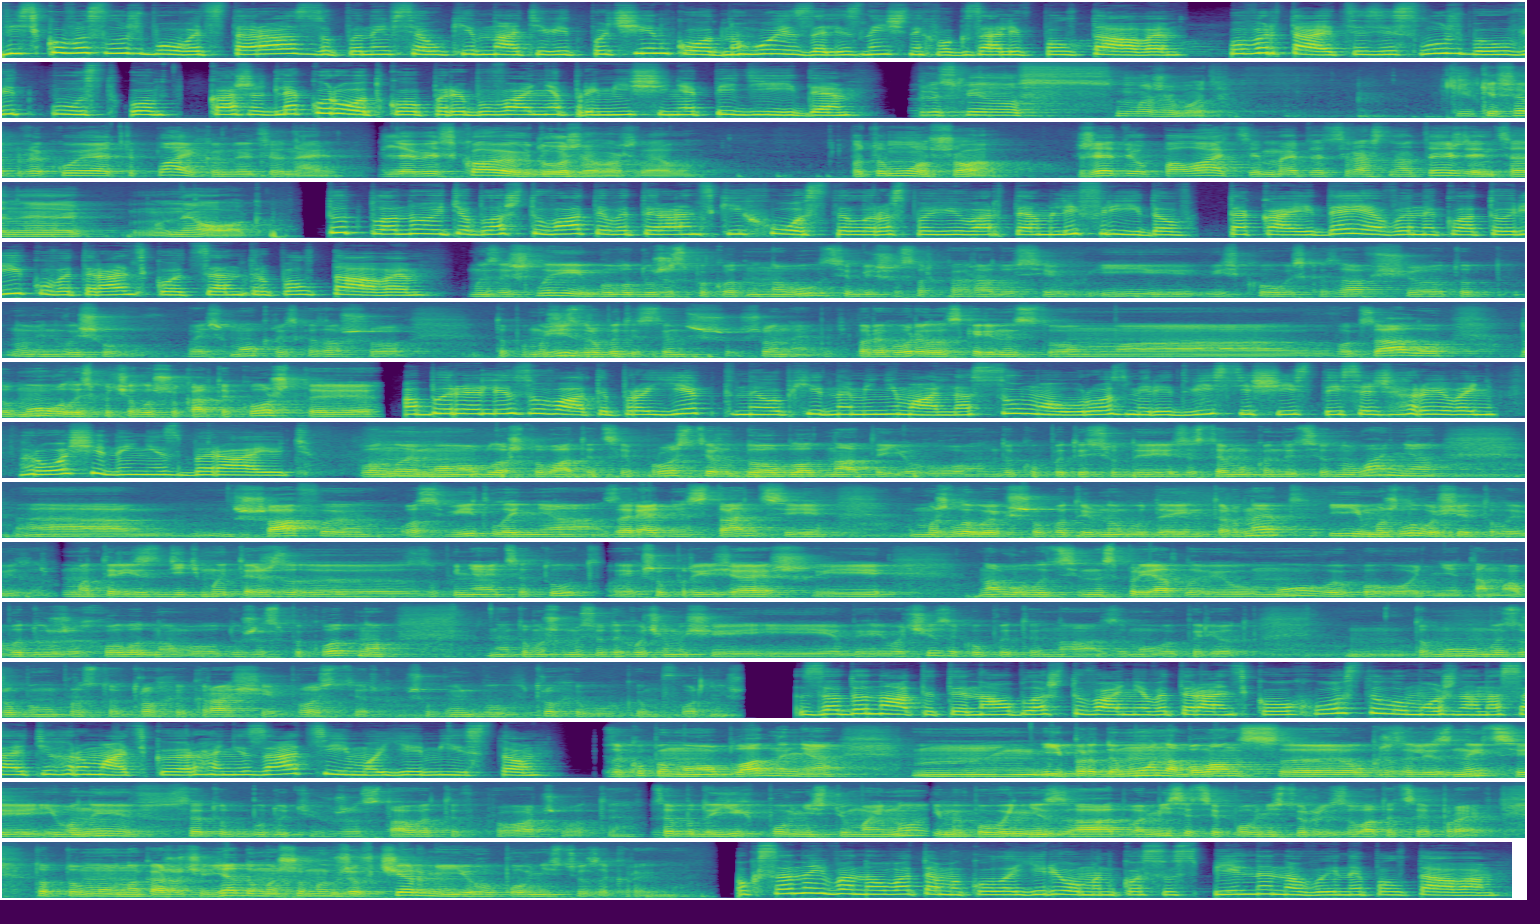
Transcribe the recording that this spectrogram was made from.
Військовослужбовець Тарас зупинився у кімнаті відпочинку одного із залізничних вокзалів Полтави. Повертається зі служби у відпустку. Каже, для короткого перебування приміщення підійде. Плюс-мінус може бути. Тільки ще бракує тепла і кондиціонерів. Для військових дуже важливо. Тому що жити в палаці митець раз на тиждень це не, не ок. Тут планують облаштувати ветеранський хостел, розповів Артем Ліфрідов. Така ідея виникла торік у ветеранського центру Полтави. Ми зайшли, і було дуже спекотно на вулиці, більше 40 градусів. І військовий сказав, що тут ну він вийшов весь мокрий, сказав, що допоможіть зробити з цим що- що-небудь. Переговорили з керівництвом вокзалу, домовились, почали шукати кошти. Аби реалізувати проєкт, необхідна мінімальна сума у розмірі 206 тисяч гривень. Гроші нині збирають. Плануємо облаштувати цей простір, дообладнати його, докупити сюди систему кондиціонування, е, шафи, освітлення, зарядні станції. Можливо, якщо потрібно буде інтернет, і можливо ще телевізор. Матері з дітьми теж е, зупиняються тут. Якщо приїжджаєш і на вулиці несприятливі умови погодні, там або дуже холодно, або дуже спекотно, е, тому що ми сюди хочемо ще і обігрівачі закупити на зимовий період. Тому ми зробимо просто трохи кращий простір, щоб він був трохи був комфортніший. Задонатити на облаштування ветеранського хостелу можна на сайті громадської організації Моє місто. Закупимо обладнання і передамо на баланс е, Укрзалізниці, і вони все тут будуть вже ставити, впроваджувати. Це буде їх повністю майно, і ми повинні за два місяці повністю реалізувати цей проект. Тобто, умовно кажучи, я думаю, що ми вже в червні його повністю закриємо. Оксана Іванова та Микола Єрьоменко. Суспільне новини Полтава.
